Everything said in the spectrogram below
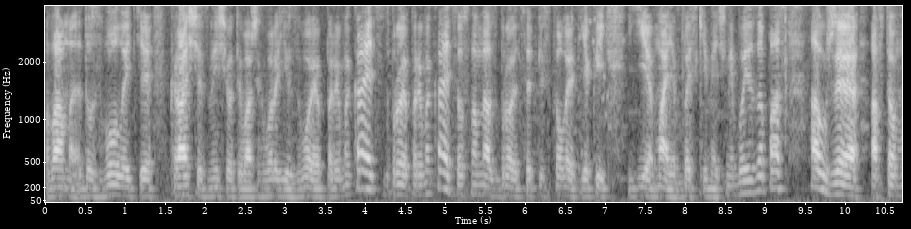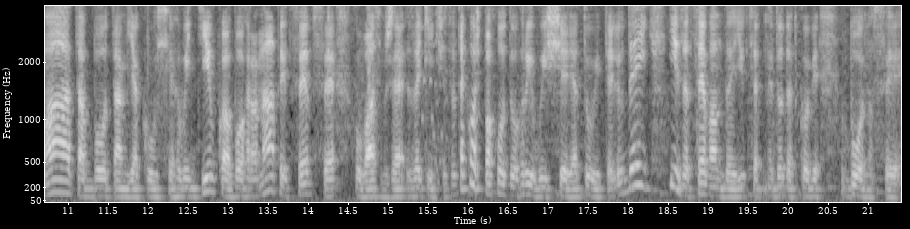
вам дозволить краще знищувати ваших ворогів. Зброя перемикається, зброя перемикається. Основна зброя це пістолет, який є, має безкінечний боєзапас, а вже автомат або там якусь гвинтівку, або гранати, це все у вас вже закінчиться. Також по ходу гри ви ще рятуєте людей, і за це вам даються додаткові бонуси.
